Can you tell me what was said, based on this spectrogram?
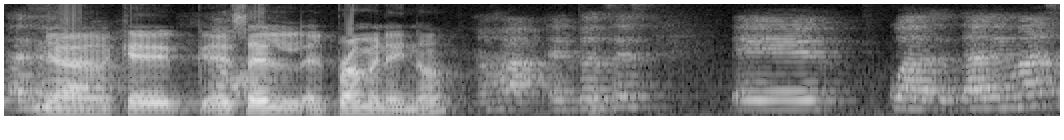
Ya, como, que, que es no. el, el promenade, ¿no? Ajá, entonces, eh, cua- además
